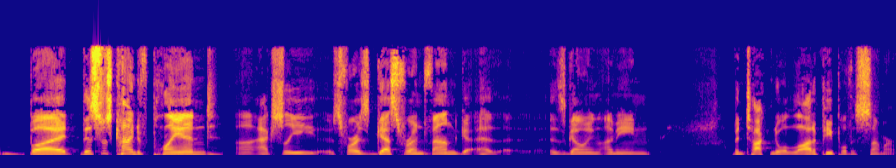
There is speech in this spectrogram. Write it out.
But this was kind of planned. Uh, actually, as far as guests for Unfound is going, I mean, I've been talking to a lot of people this summer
